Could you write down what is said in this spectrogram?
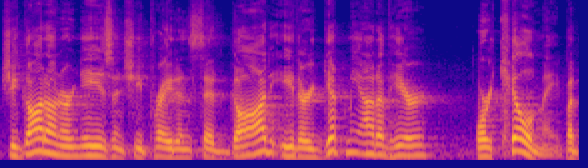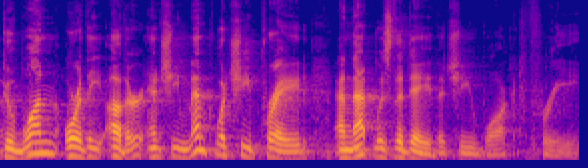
She got on her knees and she prayed and said, God, either get me out of here or kill me, but do one or the other. And she meant what she prayed, and that was the day that she walked free.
